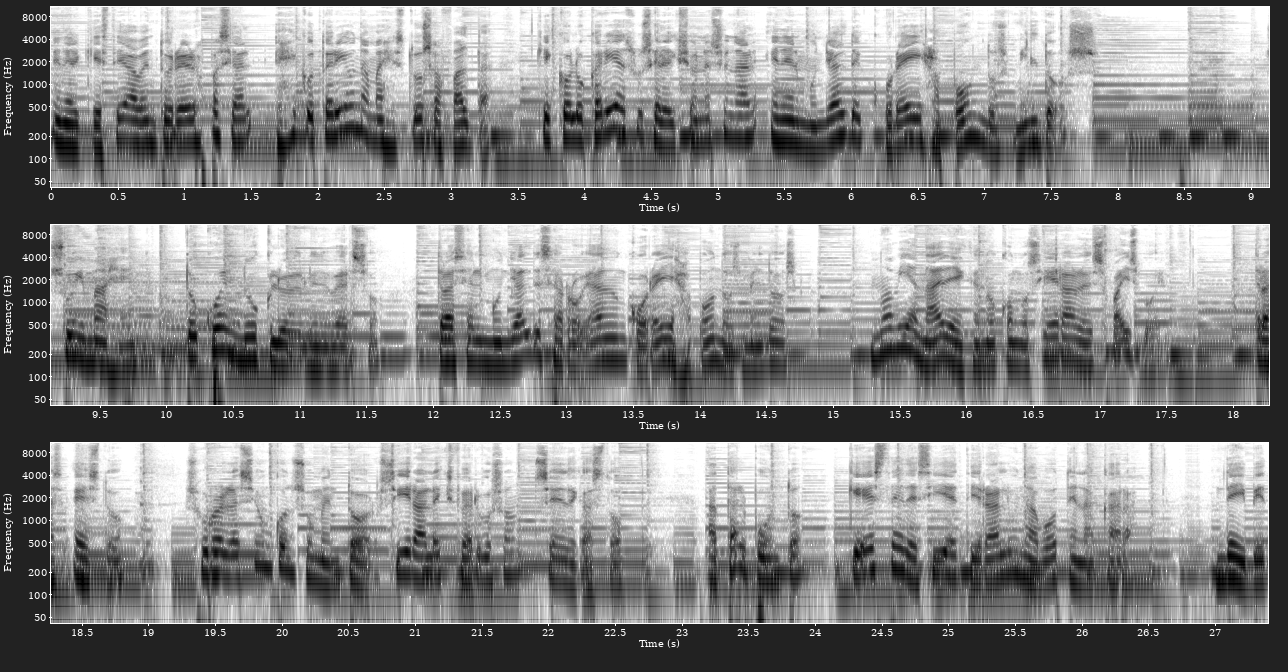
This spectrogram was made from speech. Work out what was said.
en el que este aventurero espacial ejecutaría una majestuosa falta que colocaría a su selección nacional en el Mundial de Corea y Japón 2002. Su imagen tocó el núcleo del universo. Tras el Mundial desarrollado en Corea y Japón 2002, no había nadie que no conociera al Spice Boy. Tras esto, su relación con su mentor, Sir Alex Ferguson, se desgastó, a tal punto que éste decide tirarle una bota en la cara David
